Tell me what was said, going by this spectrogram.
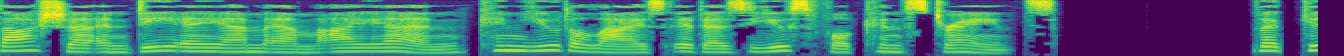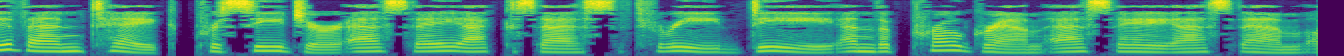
SASHA and DAMMIN can utilize it as useful constraints. The give-and-take procedure SAXS3D and the program SASMODEL,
